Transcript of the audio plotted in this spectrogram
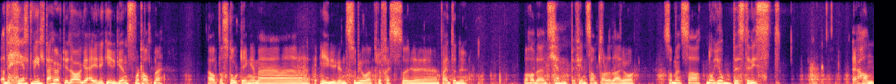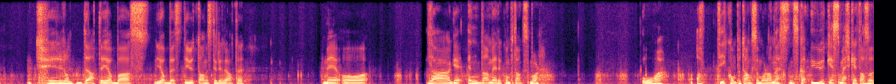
ja, Det er helt vilt. Jeg hørte i dag Eirik Irgens fortalte meg Jeg var på Stortinget med Irgens, som jo er professor eh, på NTNU og hadde en kjempefin samtale der. og Som han sa, at nå jobbes det visst Han trodde at det jobbes, jobbes i Utdanningsdirektoratet med å lage enda mer kompetansemål. Og at de kompetansemålene nesten skal ukesmerkes. Altså,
